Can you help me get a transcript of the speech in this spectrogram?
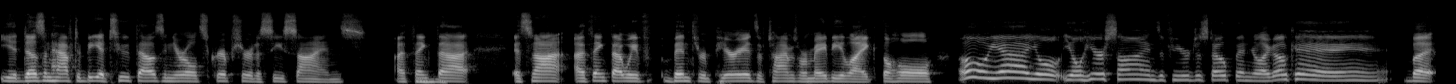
it doesn't have to be a 2000 year old scripture to see signs. I think Mhm. that it's not I think that we've been through periods of times where maybe like the whole oh yeah, you'll you'll hear signs if you're just open. You're like, "Okay." But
